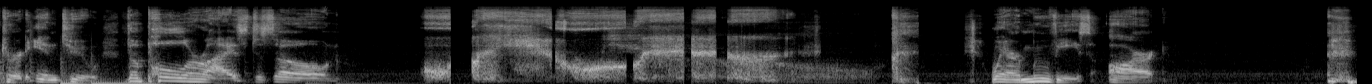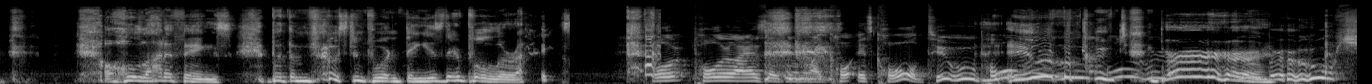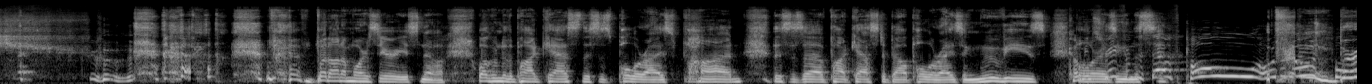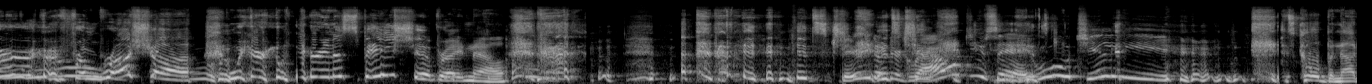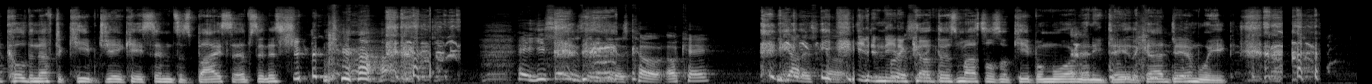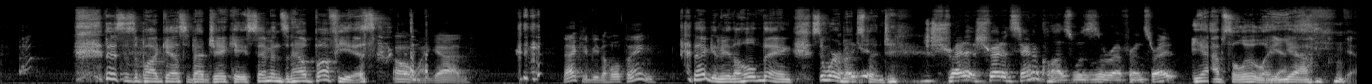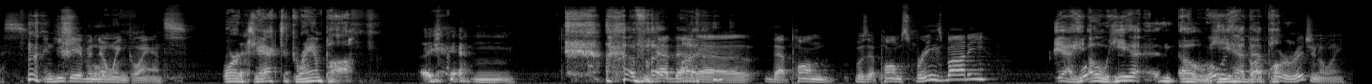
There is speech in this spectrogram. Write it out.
entered into the polarized zone. Where movies are a whole lot of things, but the most important thing is they're polarized. Polar, polarized as in like co- it's cold too. Ooh, polar, ooh, polar, ooh, but on a more serious note, welcome to the podcast. This is Polarized Pod. This is a podcast about polarizing movies, Coming polarizing from in the, South Pole or the North Pole. Brr, from Russia. We're we're in a spaceship right now. it's Buried it's underground, you say? Ooh, chilly. It's cold, but not cold enough to keep J.K. Simmons' biceps in his shirt. hey, he said he was gonna get his coat. Okay, he got his coat. he didn't need to a coat second. those muscles. Will keep him warm any day of the goddamn week. this is a podcast about J.K. Simmons and how buff he is. Oh my god, that could be the whole thing. that could be the whole thing. So we're about to think spend. Shredded, shredded Santa Claus was the reference, right? Yeah, absolutely. Yes. Yeah. yes. And he gave a knowing glance. Or jacked grandpa. yeah. He But, had that uh, uh, that Palm was it Palm Springs body? yeah. He, oh, he had. Oh, What he was had that. Palm originally?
